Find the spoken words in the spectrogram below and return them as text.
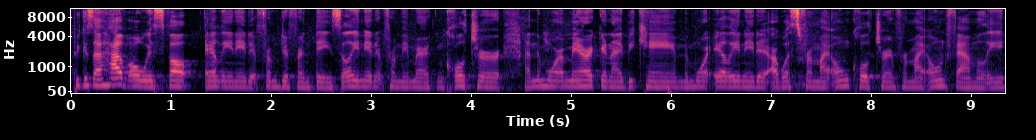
because I have always felt alienated from different things, alienated from the American culture, and the more American I became, the more alienated I was from my own culture and from my own family.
